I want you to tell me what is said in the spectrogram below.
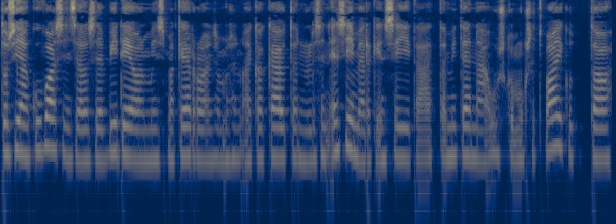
Tosiaan kuvasin sellaisen videon, missä mä kerroin semmoisen aika käytännöllisen esimerkin siitä, että miten nämä uskomukset vaikuttaa.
